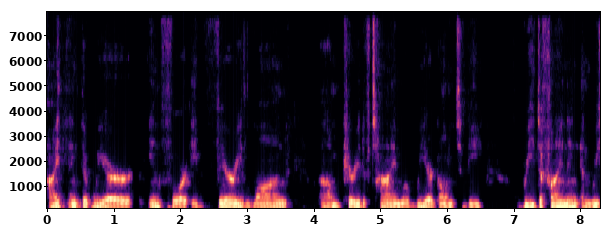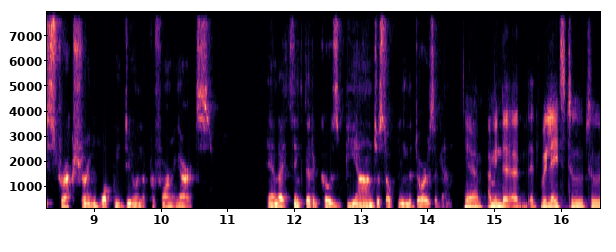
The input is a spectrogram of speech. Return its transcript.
I think that we are in for a very long um, period of time where we are going to be redefining and restructuring what we do in the performing arts and I think that it goes beyond just opening the doors again. Yeah, I mean, the, it relates to to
